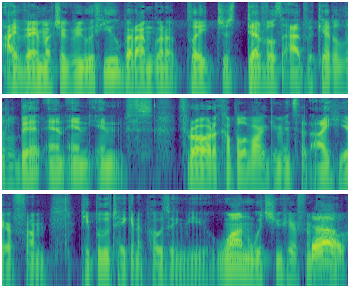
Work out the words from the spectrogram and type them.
I very much agree with you, but I'm going to play just devil's advocate a little bit and, and, and throw out a couple of arguments that I hear from people who take an opposing view. One, which you hear from Pal-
